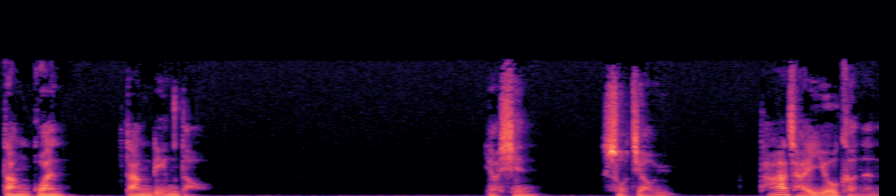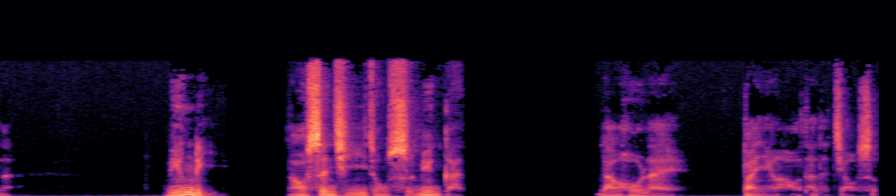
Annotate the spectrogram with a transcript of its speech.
当官、当领导，要先受教育，他才有可能呢明理，然后升起一种使命感，然后来扮演好他的角色。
